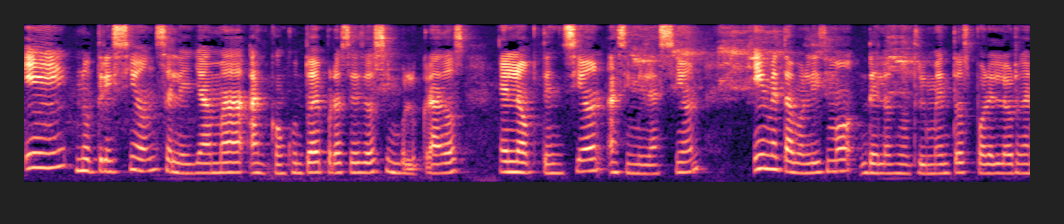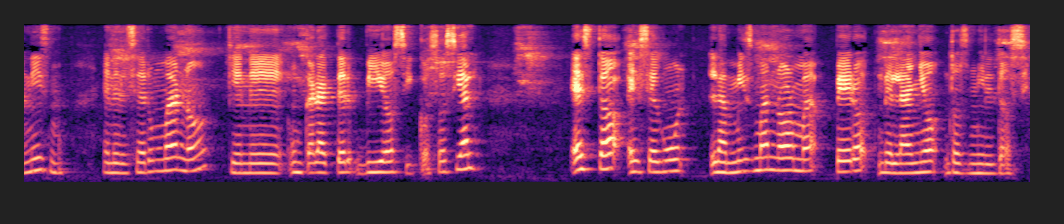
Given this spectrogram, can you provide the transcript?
y nutrición se le llama al conjunto de procesos involucrados en la obtención, asimilación y metabolismo de los nutrimentos por el organismo. En el ser humano tiene un carácter biopsicosocial. Esto es según la misma norma, pero del año 2012.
